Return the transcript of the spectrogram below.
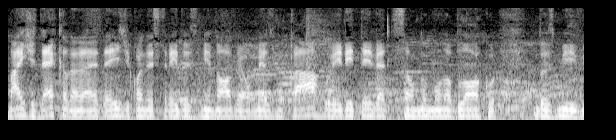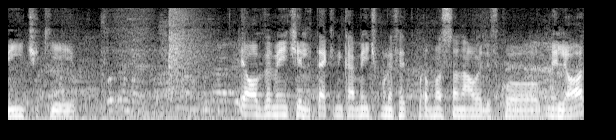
mais de década, né? desde quando eu estreiei em 2009 é o mesmo carro. Ele teve a adição do monobloco em 2020 que e, obviamente ele tecnicamente por um efeito promocional ele ficou melhor,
